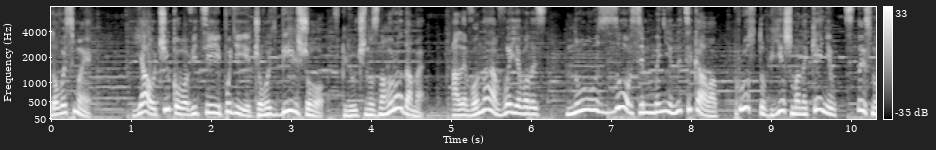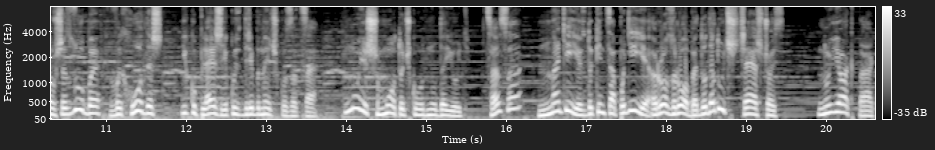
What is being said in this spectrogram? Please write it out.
до 8. Я очікував від цієї події чогось більшого, включно з нагородами. Але вона виявилась ну зовсім мені не цікава. Просто б'єш манекенів, стиснувши зуби, виходиш і купляєш якусь дрібничку за це. Ну і шмоточку одну дають. Це все. Надіюсь, до кінця події розроби додадуть ще щось. Ну як так?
